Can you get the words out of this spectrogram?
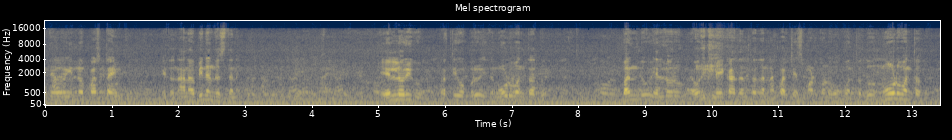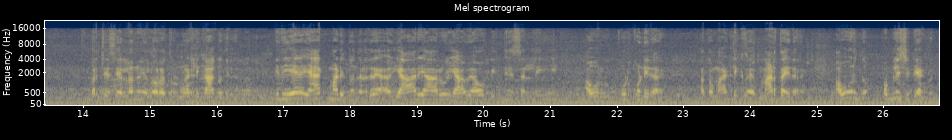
ಇದು ಇನ್ನು ಫಸ್ಟ್ ಟೈಮ್ ಇದು ನಾನು ಅಭಿನಂದಿಸ್ತೇನೆ. ಎಲ್ಲರಿಗೂ, ಪ್ರತಿಯೊಬ್ಬರು ಇದು ನೋಡುವಂಥದ್ದು, ಬಂದು ಎಲ್ಲರೂ ಅವ್ರಿಗೆ ಬೇಕಾದಂಥದ್ದನ್ನು ಪರ್ಚೇಸ್ ಮಾಡ್ಕೊಂಡು ಹೋಗುವಂಥದ್ದು, ನೋಡುವಂಥದ್ದು. ಪರ್ಚೇಸ್ ಎಲ್ಲನೂ ಎಲ್ಲರ ಹತ್ರ ಮಾಡಲಿಕ್ಕೆ ಆಗೋದಿಲ್ಲ. ಇದು ಏ, ಯಾಕೆ ಮಾಡಿದ್ದು ಅಂತ ಹೇಳಿದ್ರೆ, ಯಾರ್ಯಾರು ಯಾವ್ಯಾವ ಬಿಸ್ನೆಸ್ಸಲ್ಲಿ ಅವರು ಕೂಡ್ಕೊಂಡಿದ್ದಾರೆ ಅಥವಾ ಮಾಡಲಿಕ್ಕೆ, ಮಾಡ್ತಾ ಇದ್ದಾರೆ ಅವ್ರದ್ದು ಪಬ್ಲಿಸಿಟಿ ಆಗಬೇಕು.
